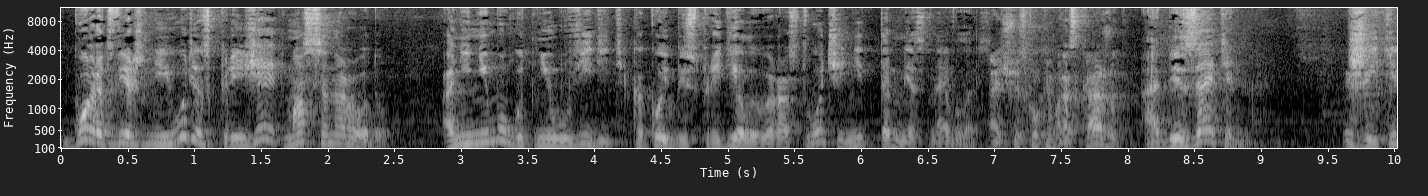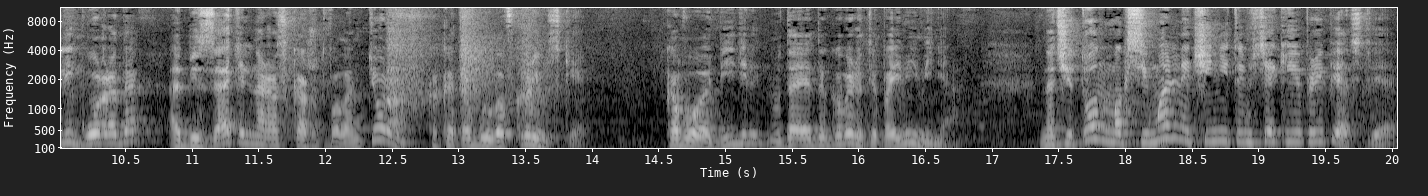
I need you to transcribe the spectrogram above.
в город Верхнеудинск приезжает масса народу. Они не могут не увидеть, какой беспредел и воровство чинит там местная власть. А еще сколько им расскажут? Обязательно. Жители города обязательно расскажут волонтерам, как это было в Крымске. Кого обидели? Ну да, я договорю, ты пойми меня. Значит, он максимально чинит им всякие препятствия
